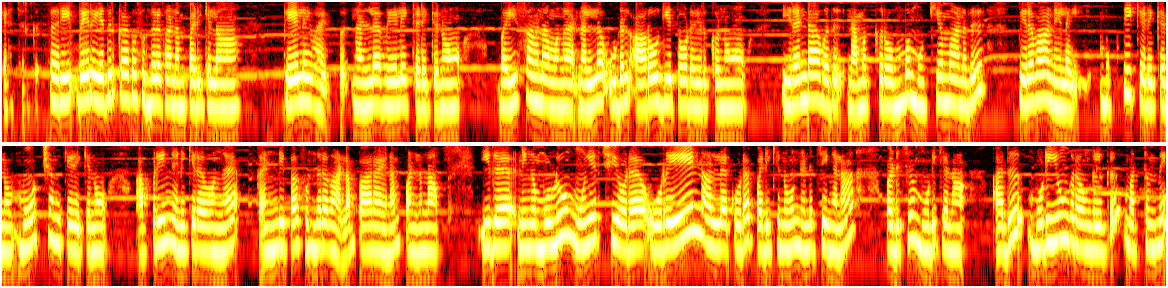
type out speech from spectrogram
கிடச்சிருக்கு. சரி வேறு எதற்காக சுந்தரகாண்டம் படிக்கலாம்? வேலை வாய்ப்பு நல்ல வேலை கிடைக்கணும். வயசானவங்க நல்ல உடல் ஆரோக்கியத்தோடு இருக்கணும். இரண்டாவது நமக்கு ரொம்ப முக்கியமானது பிறவா நிலை முக்தி கிடைக்கணும் மோட்சம் கிடைக்கணும் அப்படின்னு நினைக்கிறவங்க கண்டிப்பாக சுந்தரகாண்டம் பாராயணம் பண்ணலாம். இதை நீங்கள் முழு முயற்சியோட ஒரே நாளில் கூட படிக்கணும்னு நினச்சிங்கன்னா படித்து முடிக்கலாம். அது முடியுங்கிறவங்களுக்கு மட்டுமே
